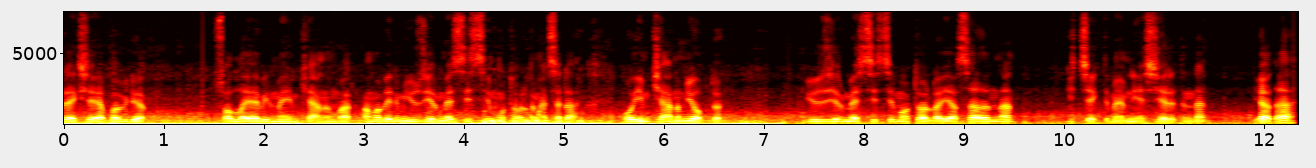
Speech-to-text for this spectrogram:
direkt şey yapabiliyorum sollayabilme imkanım var. Ama benim 125 cc motorlu mesela o imkanım yoktu. 125 cc motorla ya sağından gidecektim emniyet şeridinden ya da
